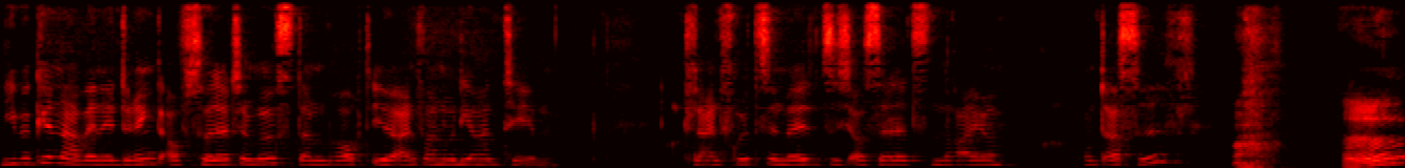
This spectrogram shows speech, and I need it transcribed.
liebe Kinder, wenn ihr dringend auf Toilette müsst, dann braucht ihr einfach nur die Hand heben. Klein Fritzchen meldet sich aus der letzten Reihe. Und das hilft? Hä?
